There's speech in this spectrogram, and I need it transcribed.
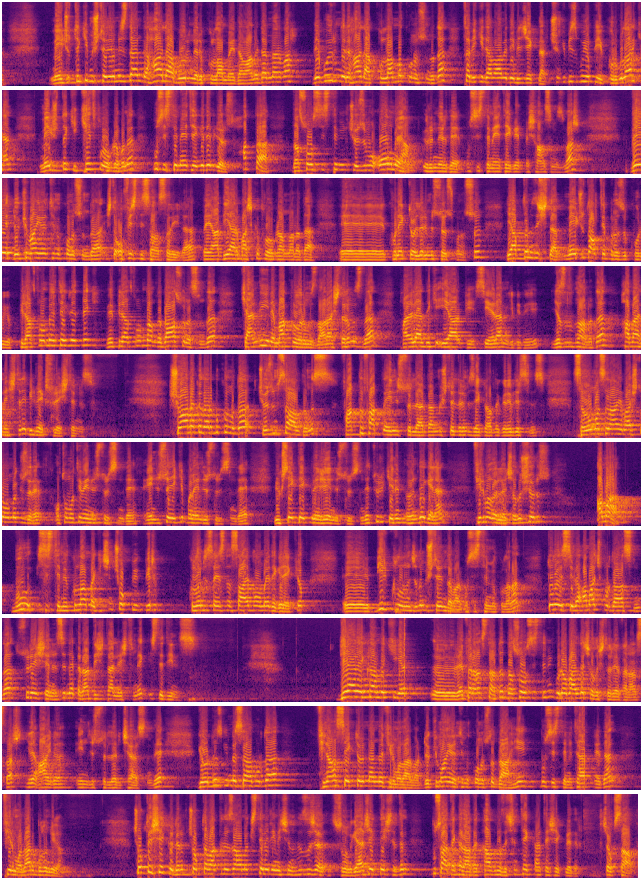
Mevcuttaki müşterilerimizden de hala bu ürünleri kullanmaya devam edenler var. Ve bu ürünleri hala kullanma konusunda da tabii ki devam edebilecekler. Çünkü biz bu yapıyı kurgularken mevcuttaki CAT programını bu sisteme entegre edebiliyoruz. Hatta Dassault sistemin çözümü olmayan ürünleri de bu sisteme entegre etme şansımız var. Ve döküman yönetimi konusunda işte ofis lisanslarıyla veya diğer başka programlarla da e, konektörlerimiz söz konusu. Yaptığımız işlem mevcut altyapınızı koruyup platforma entegre etmek ve platformdan da daha sonrasında kendi yine makrolarımızla, araçlarımızla paraleldeki ERP, CRM gibi bir yazılımlarla da haberleştirebilmek süreçleriniz. Şu ana kadar bu konuda çözüm sağladığımız farklı farklı endüstrilerden müşterilerimizi ekranda görebilirsiniz. Savunma sanayi başta olmak üzere otomotiv endüstrisinde, endüstri ekipman endüstrisinde, yüksek teknoloji endüstrisinde Türkiye'nin önde gelen firmalarıyla çalışıyoruz. Ama bu sistemi kullanmak için çok büyük bir kullanıcı sayısına sahip olmaya da gerek yok. Ee, bir kullanıcılı müşterim de var bu sistemi kullanan. Dolayısıyla amaç burada aslında süreçlerinizi ne kadar dijitalleştirmek istediğiniz. Diğer ekrandaki gelen referanslar da Dassault sistemin globalde çalıştığı referanslar. Yine aynı endüstriler içerisinde. Gördüğünüz gibi mesela burada finans sektöründen de firmalar var. Döküman yönetimi konusunda dahi bu sistemi tercih eden firmalar bulunuyor. Çok teşekkür ederim. Çok da vaktinizi almak istemediğim için hızlıca sunumu gerçekleştirdim. Bu saate kadar da kaldığınız için tekrar teşekkür ederim. Çok sağ olun.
